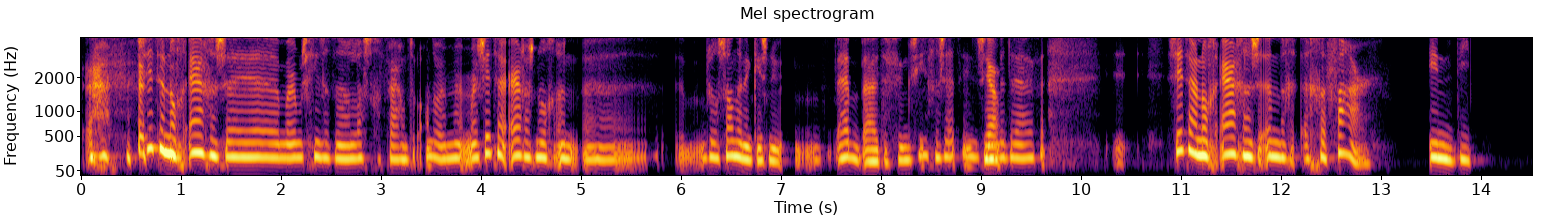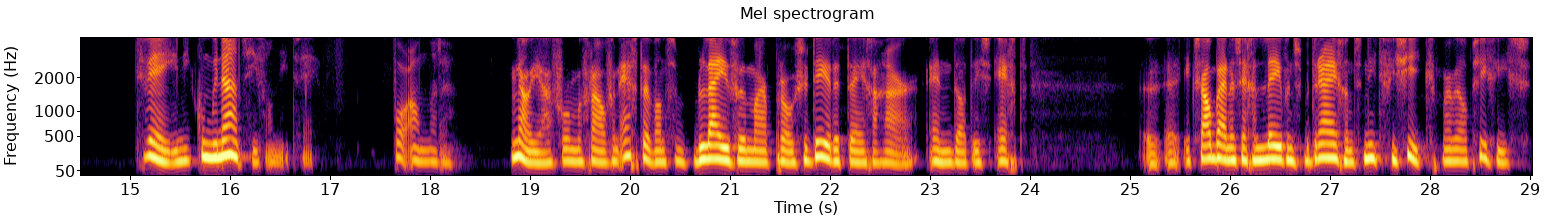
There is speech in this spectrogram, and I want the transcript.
Zit er nog ergens, uh, maar misschien is dat een lastige vraag om te beantwoorden, maar, maar zit er ergens nog een. Uh, bedoel, Sanderink is nu hè, buiten functie gezet in zijn Ja. bedrijven. Zit er nog ergens een gevaar in die twee, in die combinatie van die twee, voor anderen? Nou ja, voor mevrouw van Echten, want ze blijven maar procederen tegen haar. En dat is echt, eh, eh, ik zou bijna zeggen levensbedreigend. Niet fysiek, maar wel psychisch.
